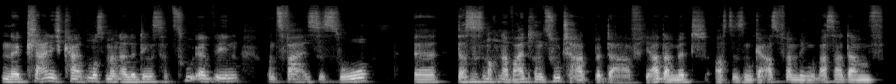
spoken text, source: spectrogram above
eine Kleinigkeit muss man allerdings dazu erwähnen. Und zwar ist es so, äh, dass es noch einer weiteren Zutat bedarf, ja, damit aus diesem gasförmigen Wasserdampf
